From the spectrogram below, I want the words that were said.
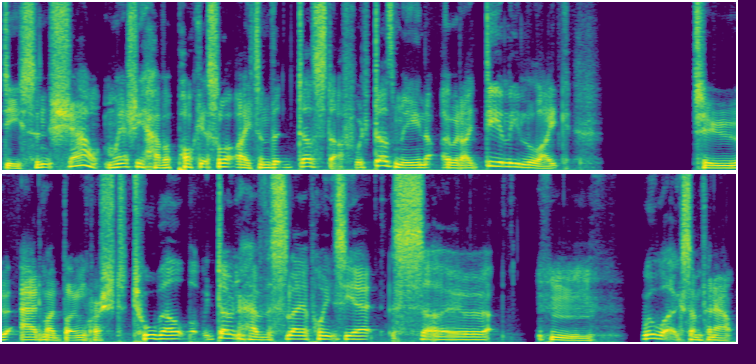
decent shout. And we actually have a pocket slot item that does stuff, which does mean I would ideally like to add my bone crushed tool belt, but we don't have the slayer points yet, so hmm. We'll work something out.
